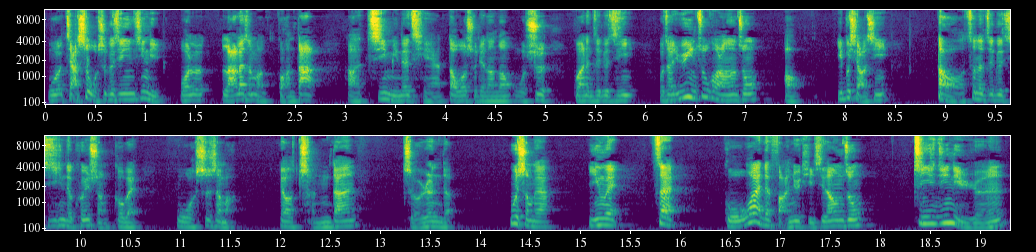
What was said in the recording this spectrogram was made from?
我假设我是个基金经理，我拿了什么广大啊基民的钱到我手里当中，我去管理这个基金。我在运作过程当中，哦，一不小心导致了这个基金的亏损，各位，我是什么要承担责任的？为什么呀？因为在国外的法律体系当中，基金经理人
